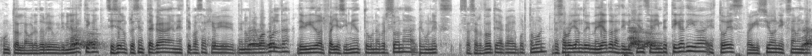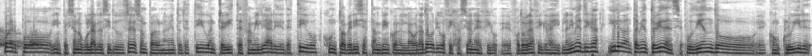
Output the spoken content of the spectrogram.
junto al Laboratorio de Criminalística, se hicieron presentes acá en este pasaje de nombre Guacolda, debido al fallecimiento de una persona, que es un ex sacerdote acá de Puerto Montt, desarrollando de inmediato las diligencias investigativas, esto es revisión y examen del cuerpo, inspección ocular del sitio de suceso, empadronamiento de testigos, entrevistas familiares y de testigos, junto a pericias también con el laboratorio, fijaciones eh, fotográficas y planimétricas y levantamiento de evidencia, pudiendo eh, concluir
